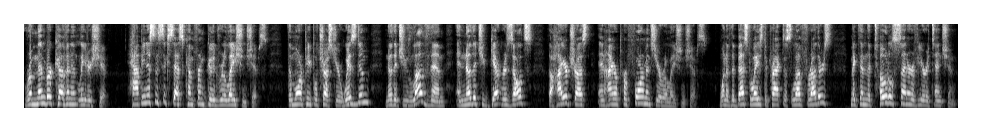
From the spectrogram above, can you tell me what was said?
Remember covenant leadership. Happiness and success come from good relationships. The more people trust your wisdom, know that you love them, and know that you get results, the higher trust and higher performance your relationships. One of the best ways to practice love for others, make them the total center of your attention.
